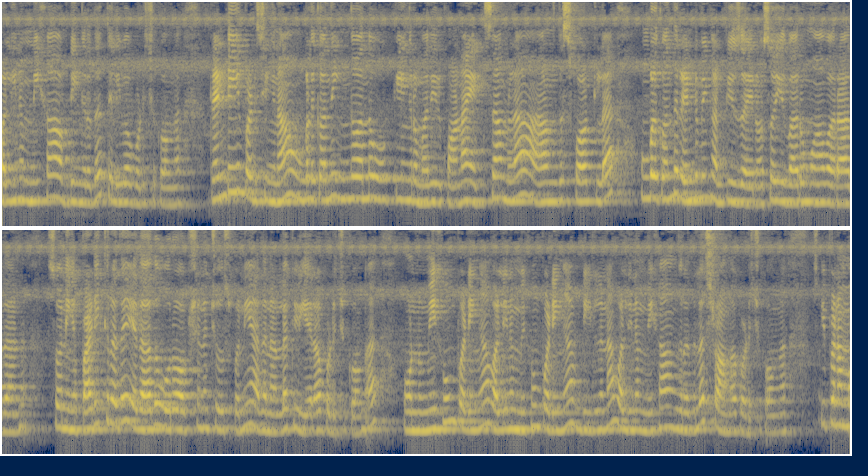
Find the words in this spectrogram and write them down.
வல்லினம் மிகா அப்படிங்கிறத தெளிவாக படிச்சுக்கோங்க. ரெண்டையும் படிச்சிங்கன்னா உங்களுக்கு வந்து இங்கே வந்து ஓகேங்கிற மாதிரி இருக்கும். ஆனால் எக்ஸாமில் ஆன் த ஸ்பாட்டில் உங்களுக்கு வந்து ரெண்டுமே கன்ஃபியூஸ் ஆயிரும். ஸோ இது வருமா வராதான்னு. ஸோ நீங்கள் படிக்கிறத ஏதாவது ஒரு ஆப்ஷனை சூஸ் பண்ணி அதை நல்லா கிளியராக படிச்சுக்கோங்க. ஒன்று மிகவும் படிங்க வல்லினம் மிகவும் படிங்க. அப்படி இல்லைன்னா வல்லினம் மிகாங்கிறதுல ஸ்ட்ராங்காக படிச்சுக்கோங்க. இப்போ நம்ம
